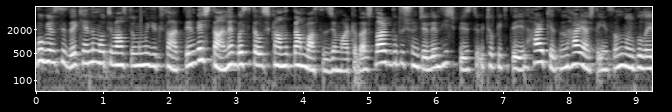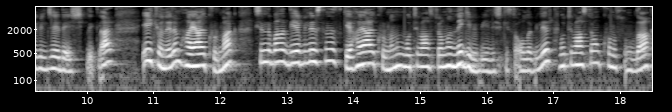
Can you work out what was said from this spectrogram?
Bugün size kendi motivasyonumu yükselttiğim 5 tane basit alışkanlıktan bahsedeceğim arkadaşlar. Bu düşüncelerin hiçbirisi ütopik değil. Herkesin, her yaşta insanın uygulayabileceği değişiklikler. İlk önerim hayal kurmak. Şimdi bana diyebilirsiniz ki hayal kurmanın motivasyonla ne gibi bir ilişkisi olabilir? Motivasyon konusunda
